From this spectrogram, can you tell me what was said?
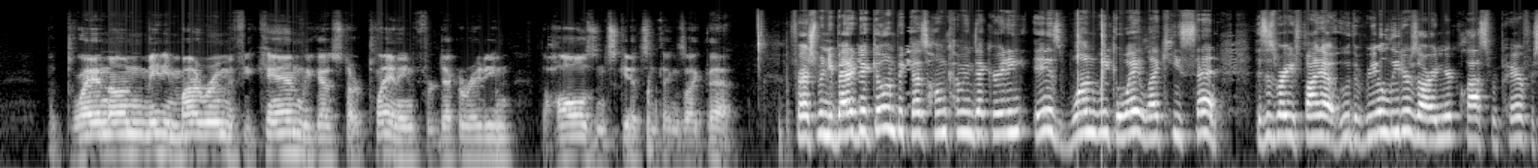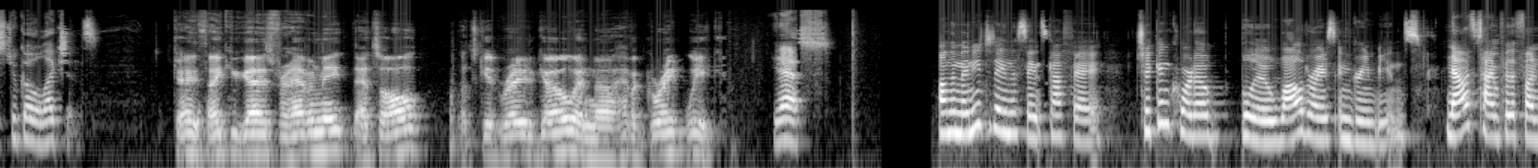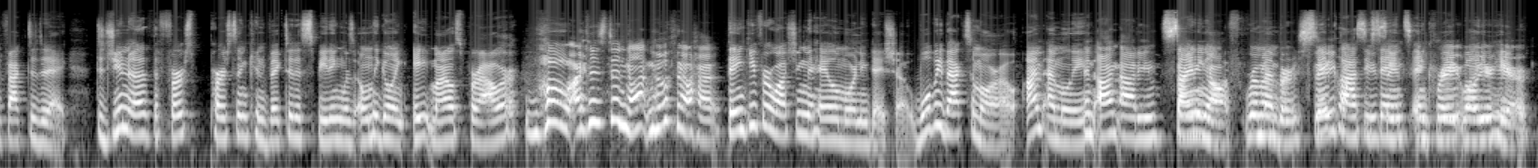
But plan on meeting my room if you can. We got to start planning for decorating the halls and skits and things like that. Freshmen, you better get going because homecoming decorating is one week away, like he said. This is where you find out who the real leaders are in your class prepare for Stuco elections. Okay, thank you guys for having me. That's all. Let's get ready to go and uh, have a great week. Yes. On the menu today in the Saints Cafe, chicken cordon bleu, wild rice, and green beans. Now it's time for the fun fact of the day. Did you know that the first person convicted of speeding was only going 8 miles per hour? Whoa, I just did not know that. Thank you for watching the Halo Morning Day Show. We'll be back tomorrow. I'm Emily. And I'm Addie. Signing off. Remember, stay classy, Saints, and create while you're here.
